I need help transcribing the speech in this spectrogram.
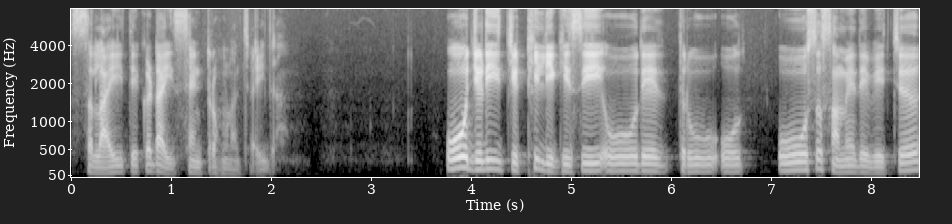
ਸਿਲਾਈ ਤੇ ਕਢਾਈ ਸੈਂਟਰ ਹੋਣਾ ਚਾਹੀਦਾ। ਉਹ ਜਿਹੜੀ ਚਿੱਠੀ ਲਿਖੀ ਸੀ ਉਹਦੇ ਥਰੂ ਉਹ ਉਸ ਸਮੇਂ ਦੇ ਵਿੱਚ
